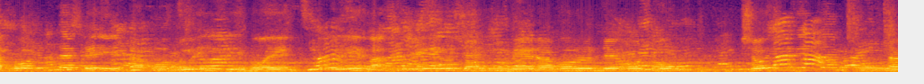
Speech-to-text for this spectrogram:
এখন থেকেই তাপো তৈরি হয়ে। ওই বাসির আবল যে ওঠো। সঙ্গীতা মান্না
